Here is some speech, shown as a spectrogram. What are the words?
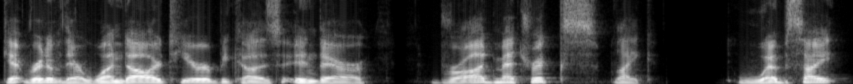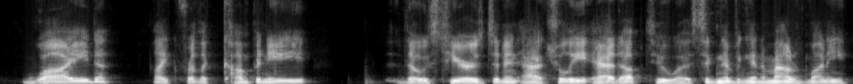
get rid of their $1 tier because in their broad metrics, like website wide, like for the company, those tiers didn't actually add up to a significant amount of money.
